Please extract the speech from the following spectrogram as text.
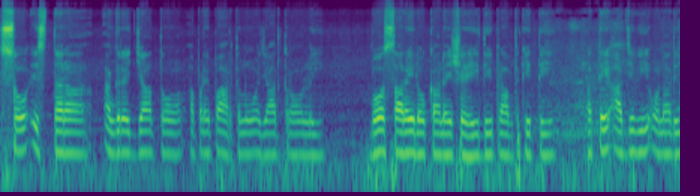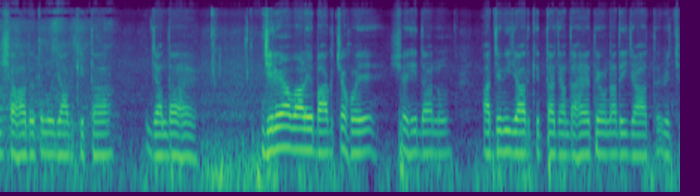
ਸੋ ਇਸ ਤਰ੍ਹਾਂ ਅੰਗਰੇਜ਼ਾਂ ਤੋਂ ਆਪਣੇ ਭਾਰਤ ਨੂੰ ਆਜ਼ਾਦ ਕਰਾਉਣ ਲਈ ਬਹੁਤ ਸਾਰੇ ਲੋਕਾਂ ਨੇ ਸ਼ਹੀਦੀ ਪ੍ਰਾਪਤ ਕੀਤੀ ਅਤੇ ਅੱਜ ਵੀ ਉਹਨਾਂ ਦੀ ਸ਼ਹਾਦਤ ਨੂੰ ਯਾਦ ਕੀਤਾ ਜਾਂਦਾ ਹੈ। ਜ਼ਿਲ੍ਹਿਆਂ ਵਾਲੇ ਬਾਗ 'ਚ ਹੋਏ ਸ਼ਹੀਦਾਂ ਨੂੰ ਅੱਜ ਵੀ ਯਾਦ ਕੀਤਾ ਜਾਂਦਾ ਹੈ ਤੇ ਉਹਨਾਂ ਦੀ ਯਾਦ ਵਿੱਚ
